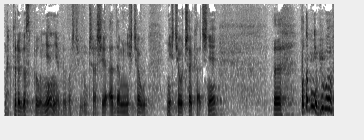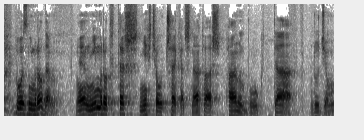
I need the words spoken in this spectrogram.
na którego spełnienie we właściwym czasie Adam nie chciał, nie chciał czekać. Nie? E, podobnie było, było z Nimrodem. Nie? Nimrod też nie chciał czekać na to, aż Pan Bóg da ludziom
